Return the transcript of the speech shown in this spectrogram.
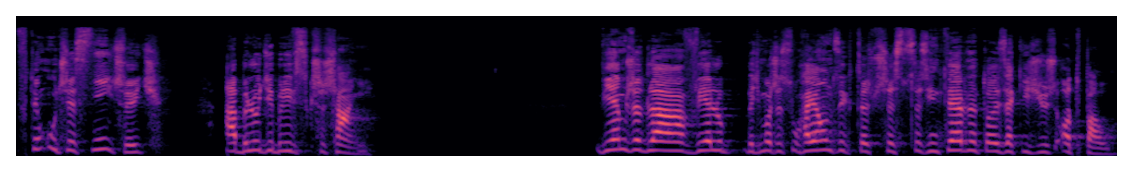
w tym uczestniczyć, aby ludzie byli wskrzeszani. Wiem, że dla wielu, być może słuchających też przez, przez internet, to jest jakiś już odpał.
